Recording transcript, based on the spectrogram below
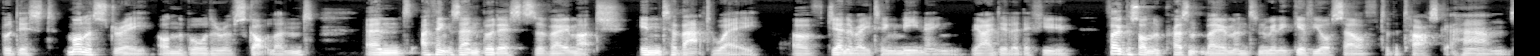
Buddhist monastery on the border of Scotland. And I think Zen Buddhists are very much into that way of generating meaning. The idea that if you focus on the present moment and really give yourself to the task at hand,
